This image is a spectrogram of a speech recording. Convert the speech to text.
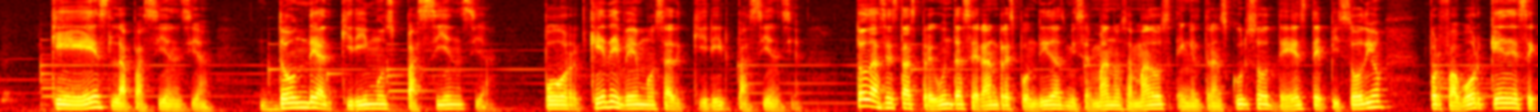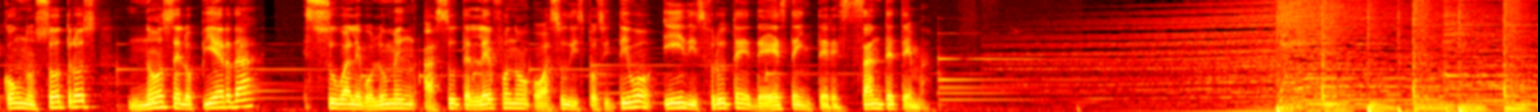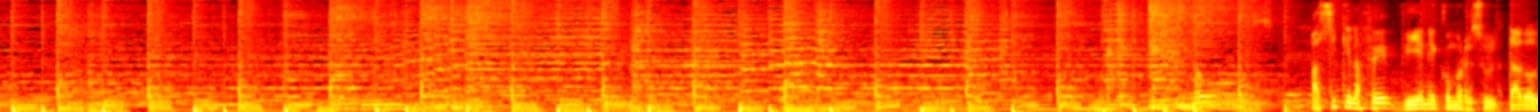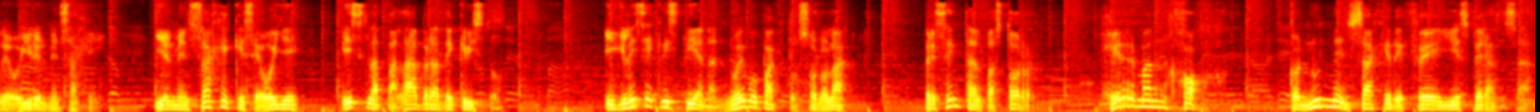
¿Qué es la paciencia? ¿Dónde adquirimos paciencia? ¿Por qué debemos adquirir paciencia? Todas estas preguntas serán respondidas, mis hermanos amados, en el transcurso de este episodio. Por favor, quédese con nosotros, no se lo pierda, súbale volumen a su teléfono o a su dispositivo y disfrute de este interesante tema. Así que la fe viene como resultado de oír el mensaje, y el mensaje que se oye es la palabra de Cristo. Iglesia Cristiana Nuevo Pacto Sololá presenta al pastor Hermann Hoch con un mensaje de fe y esperanza.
